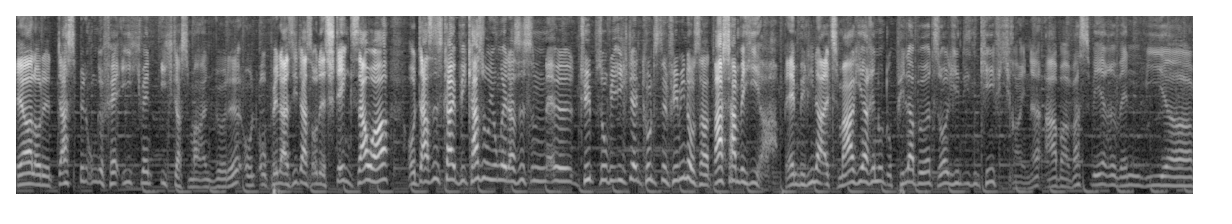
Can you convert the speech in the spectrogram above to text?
Ja, Leute, das bin ungefähr ich, wenn ich das malen würde. Und Opilla sieht das und es stinkt sauer. Und das ist kein Picasso, Junge. Das ist ein äh, Typ, so wie ich, der in Kunst in 4 Minus hat. Was haben wir hier? Bambelina als Magierin und Opilla Bird soll hier in diesen Käfig rein, ne? Aber was wäre, wenn wir...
